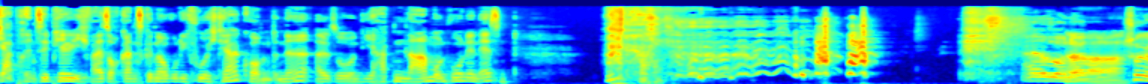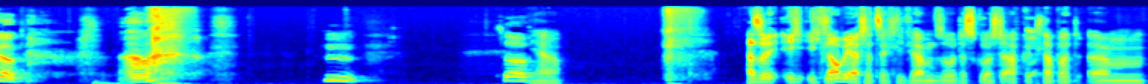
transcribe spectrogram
Ja, prinzipiell, ich weiß auch ganz genau, wo die Furcht herkommt, ne? Also, die hat einen Namen und wohnt in Essen. also, ne? Ah. Entschuldigung. Aber, hm. So. Ja. Also ich, ich glaube ja tatsächlich, wir haben so das Größte abgeklappert. Ähm,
